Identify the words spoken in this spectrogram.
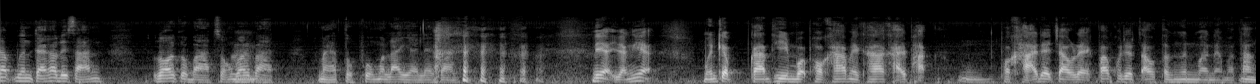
รับเงินจ่ายค่าโดยสารร้อยกว่าบาทสองร้อยอืมบาทแหมตกพวงมาลัยใหญ่เลยอาจารย์เนี่ยอย่างเนี้ยเหมือนกับการทีมพ่อค้าแม่ค้าขายผักอืมพอขายได้เจ้าแรกปั๊บเขาจะเอาตังเงินมานะมาตั้ง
